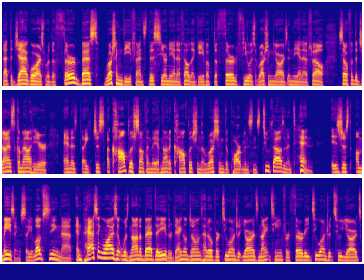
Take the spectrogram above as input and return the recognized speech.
that the Jaguars were the third best rushing defense this year in the NFL. They gave up the third fewest rushing yards in the NFL. So for the Giants to come out here and uh, like just accomplish something they have not accomplished in the rushing department since 2010 is just amazing. So you love seeing that. And passing wise, it was not a bad day either. Daniel Jones had over 200 yards, 19 for 30, 202 yards,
